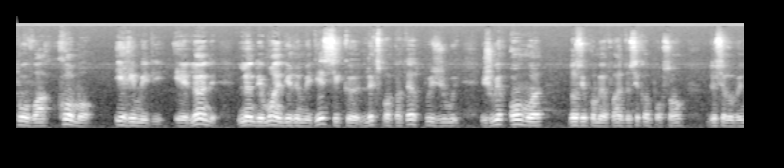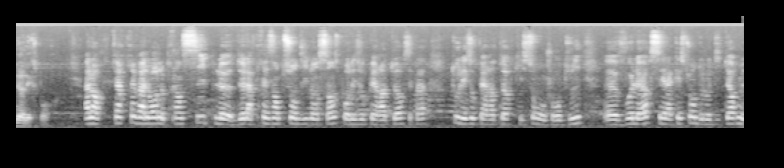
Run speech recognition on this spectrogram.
pour voir comment y. Et l'un des moyens d'y remédier, c'est que l'exportateur puisse jouir, jouir au moins, dans une première phase, de 50% de ses revenus à l'export. Alors, faire prévaloir le principe de la présomption d'innocence pour les opérateurs, c'est pas tous les opérateurs qui sont aujourd'hui euh, voleurs, c'est la question de l'auditeur, M.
